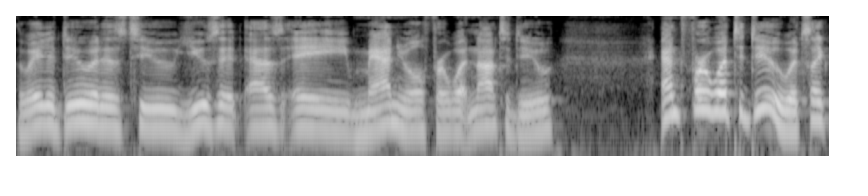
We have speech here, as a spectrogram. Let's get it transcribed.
The way to do it is to use it as a manual for what not to do and for what to do. It's like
